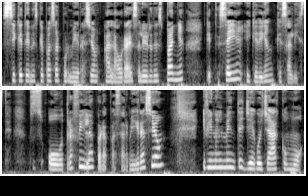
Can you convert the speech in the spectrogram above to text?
sí que tienes que pasar por migración a la hora de salir de España, que te sellen y que digan que saliste. Entonces, otra fila para pasar migración y finalmente llego ya como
